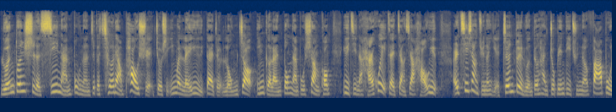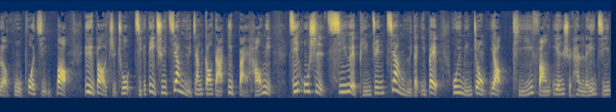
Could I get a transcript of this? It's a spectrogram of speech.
伦敦市的西南部呢，这个车辆泡雪，就是因为雷雨带着笼罩英格兰东南部上空，预计呢还会再降下豪雨。而气象局呢也针对伦敦和周边地区呢发布了琥珀警报，预报指出几个地区降雨将高达一百毫米。几乎是七月平均降雨的一倍，呼吁民众要提防淹水和雷击。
